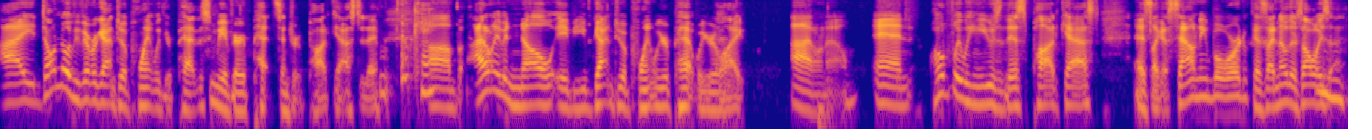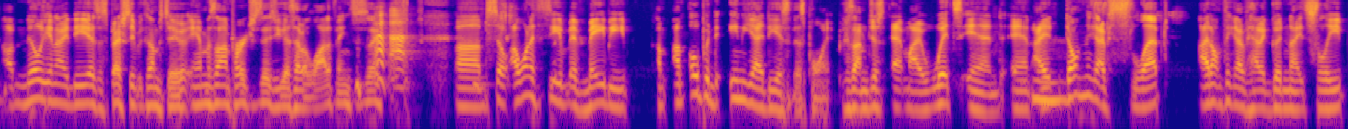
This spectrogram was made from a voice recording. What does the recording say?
I don't know if you've ever gotten to a point with your pet. This is going to be a very pet centric podcast today. Mm, okay. Um, but I don't even know if you've gotten to a point with your pet where you're like, I don't know. And hopefully we can use this podcast as like a sounding board because I know there's always mm. a, a, million ideas, especially if it comes to Amazon purchases. You guys have a lot of things to say. um, so I wanted to see if, if maybe I'm, I'm, open to any ideas at this point because I'm just at my wits end and mm. I don't think I've slept. I don't think I've had a good night's sleep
